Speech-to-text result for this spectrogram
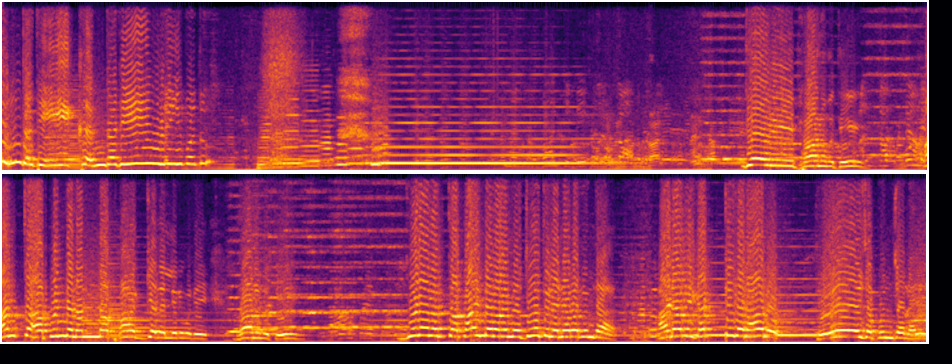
ಕುಂದದೇ ಕಂದದೇ ಉಳಿಯುವುದು ದೇವಿ ಭಾನುಮತಿ ಅಂತಹ ಪುಣ್ಯ ನನ್ನ ಭಾಗ್ಯದಲ್ಲಿರುವುದೇ ಭಾನುಮತಿ ಗುಣವಂತ ಪಾಂಡವರನ್ನು ಜೂತಿನ ನೆವದಿಂದ ಅಡವಿಗಟ್ಟಿದ ನಾನು ತೇಜಪುಂಜನಲ್ಲ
